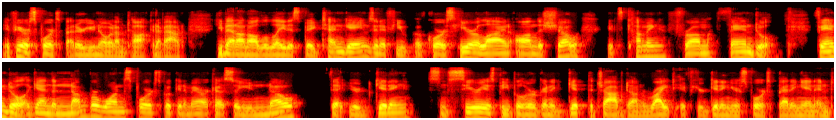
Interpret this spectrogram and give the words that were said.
If you're a sports better, you know what I'm talking about. You bet on all the latest Big Ten games. And if you, of course, hear a line on the show, it's coming from FanDuel. FanDuel, again, the number one sports book in America. So you know that you're getting some serious people who are going to get the job done right if you're getting your sports betting in. And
